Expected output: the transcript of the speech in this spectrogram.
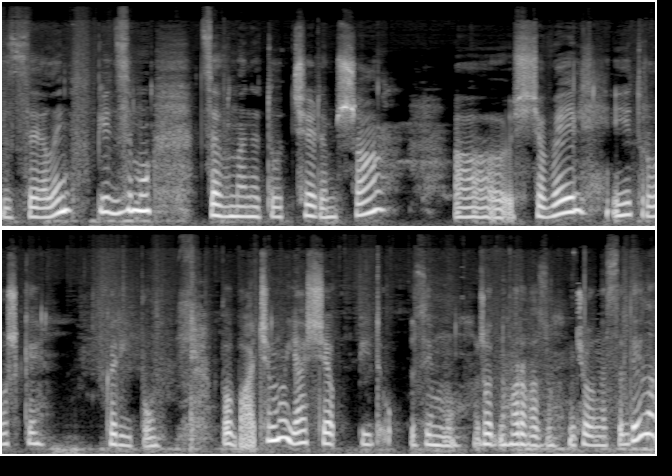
зелень під зиму. Це в мене тут черемша, щавель і трошки кріпу. Побачимо, я ще під зиму жодного разу нічого не садила.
